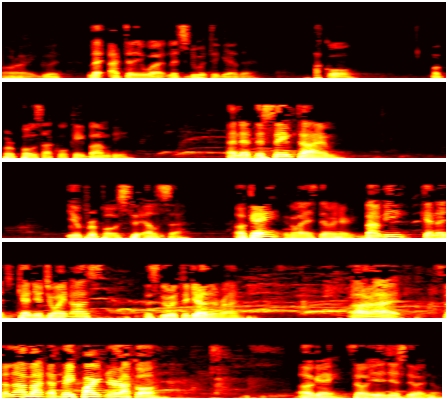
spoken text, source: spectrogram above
All right, good. Let, I tell you what, let's do it together. Ako, mag-propose ako kay Bambi. And at the same time, you propose to Elsa. Okay? Come on, stay over here. Bambi, can I, can you join us? Let's do it together, right? All right. Salamat at may partner ako. Okay, so you just do it now.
